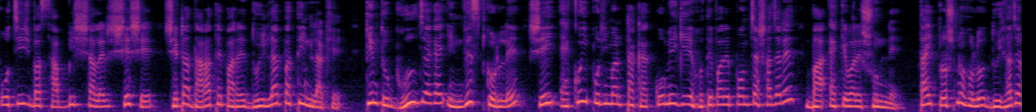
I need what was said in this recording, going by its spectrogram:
পঁচিশ বা ছাব্বিশ সালের শেষে সেটা দাঁড়াতে পারে দুই লাখ বা তিন লাখে। কিন্তু ভুল জায়গায় ইনভেস্ট করলে সেই একই পরিমাণ টাকা কমে গিয়ে হতে পারে পঞ্চাশ হাজারে বা একেবারে শূন্যে। তাই প্রশ্ন হলো, দুই হাজার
